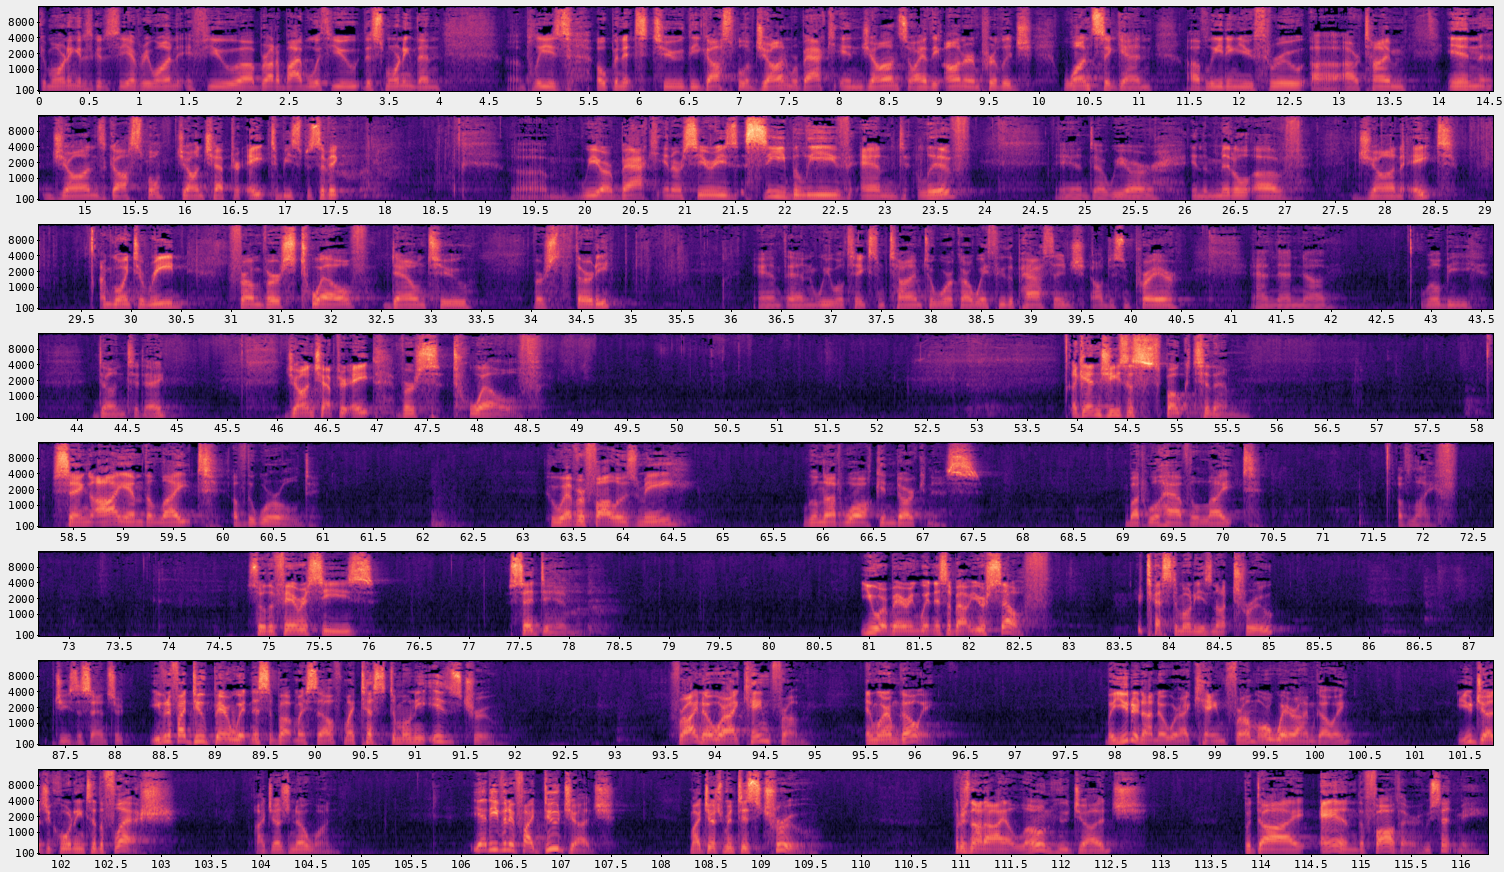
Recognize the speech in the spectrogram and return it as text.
Good morning. It is good to see everyone. If you uh, brought a Bible with you this morning, then uh, please open it to the Gospel of John. We're back in John, so I have the honor and privilege once again of leading you through uh, our time in John's Gospel, John chapter 8 to be specific. Um, we are back in our series, See, Believe, and Live. And uh, we are in the middle of John 8. I'm going to read from verse 12 down to verse 30. And then we will take some time to work our way through the passage. I'll do some prayer. And then uh, we'll be done today. John chapter 8, verse 12. Again, Jesus spoke to them saying, I am the light of the world. Whoever follows me will not walk in darkness, but will have the light of life. So the Pharisees said to him, You are bearing witness about yourself. Your testimony is not true. Jesus answered, Even if I do bear witness about myself, my testimony is true. For I know where I came from and where I'm going. But you do not know where I came from or where I'm going. You judge according to the flesh. I judge no one. Yet even if I do judge, my judgment is true. For it is not I alone who judge, but I and the Father who sent me.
